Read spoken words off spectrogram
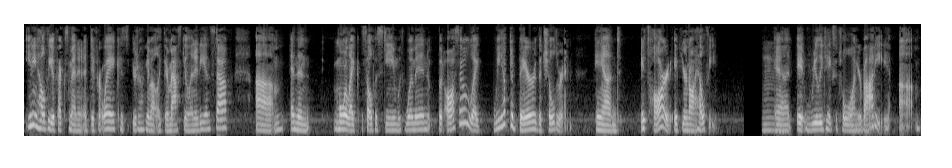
eating healthy affects men in a different way because you're talking about like their masculinity and stuff. Um, and then more like self-esteem with women, but also like we have to bear the children and it's hard if you're not healthy Mm. and it really takes a toll on your body. Um,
